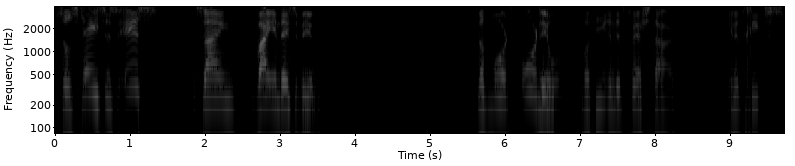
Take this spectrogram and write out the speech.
Zoals Jezus is, zijn wij in deze wereld. Dat woord oordeel, wat hier in dit vers staat, in het Grieks,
